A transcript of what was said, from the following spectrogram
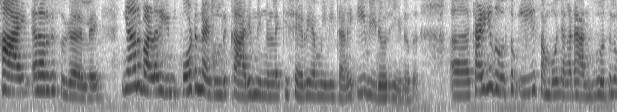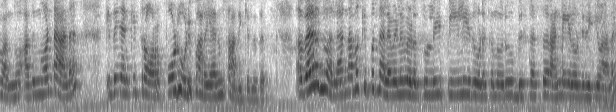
ഹായ് എല്ലാവർക്കും സുഖമല്ലേ? ഞാൻ വളരെ ഇമ്പോർട്ടന്റ് ആയിട്ടുള്ളൊരു കാര്യം നിങ്ങളിലേക്ക് ഷെയർ ചെയ്യാൻ വേണ്ടിയിട്ടാണ് ഈ വീഡിയോ ചെയ്യുന്നത്. കഴിഞ്ഞ ദിവസം ഈ സംഭവം ഞങ്ങളുടെ അനുഭവത്തിൽ വന്നു. അതുകൊണ്ടാണ് ഇത് ഞങ്ങൾക്ക് ഇത്ര ഉറപ്പോടുകൂടി പറയാനും സാധിക്കുന്നത്. വേറൊന്നുമല്ല നമുക്കിപ്പോൾ നിലവിൽ വെളുത്തുള്ളി പീൽ ചെയ്ത് കൊടുക്കുന്ന ഒരു ബിസിനസ് റൺ ചെയ്തുകൊണ്ടിരിക്കുകയാണ്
